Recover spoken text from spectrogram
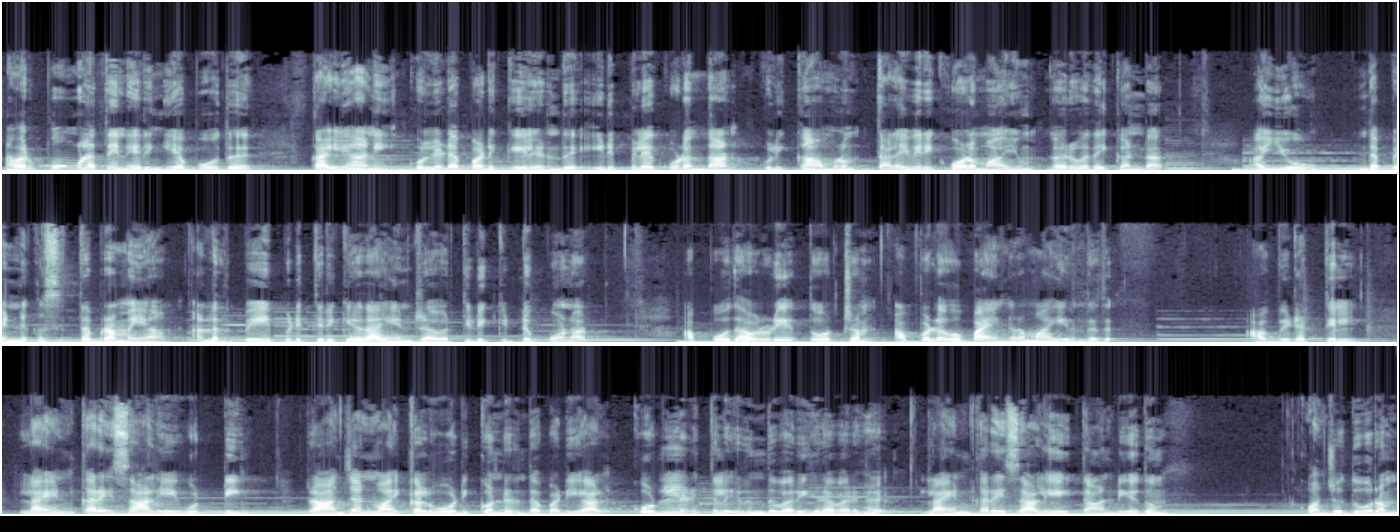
அவர் பூங்குளத்தை நெருங்கிய போது கல்யாணி கொள்ளிடப்படுக்கையிலிருந்து இடுப்பிலே குடந்தான் குளிக்காமலும் தலைவிரி கோலமாயும் வருவதைக் கண்டார். ஐயோ இந்த பெண்ணுக்கு சித்தப்பிரமையா அல்லது பேய் பிடித்திருக்கிறதா? என்று அவர் திடுக்கிட்டு போனார். அப்போது அவளுடைய தோற்றம் அவ்வளவு பயங்கரமாயிருந்தது. அவ்விடத்தில் லயன்கரை சாலையை ஒட்டி ராஜன் வாய்க்கால் ஓடிக்கொண்டிருந்தபடியால் கொடலிடத்தில் இருந்து வருகிறவர்கள் லயன்கரை சாலையை தாண்டியதும் கொஞ்ச தூரம்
